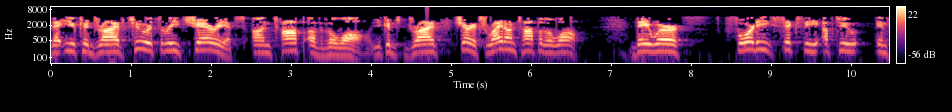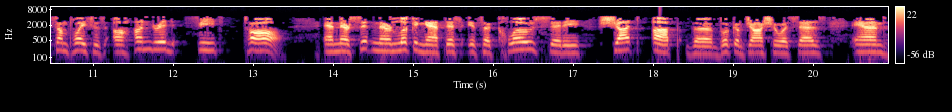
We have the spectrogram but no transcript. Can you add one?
that you could drive two or three chariots on top of the wall. You could drive chariots right on top of the wall. They were 40, 60, up to, in some places, 100 feet tall. And they're sitting there looking at this. It's a closed city, shut up, the book of Joshua says. And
